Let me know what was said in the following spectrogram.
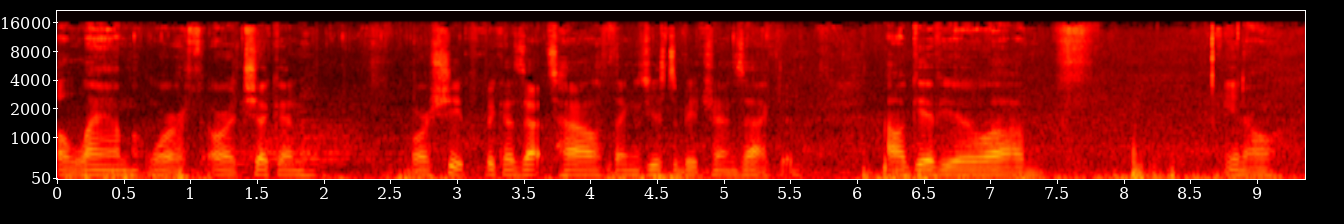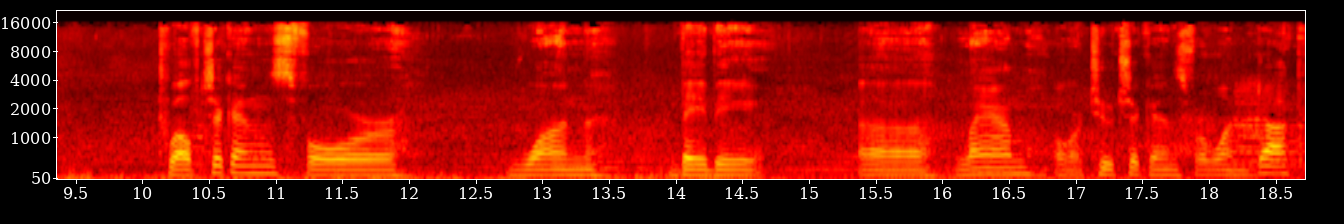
a lamb worth or a chicken or sheep because that's how things used to be transacted. I'll give you, um, you know, 12 chickens for one baby uh, lamb or two chickens for one duck.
